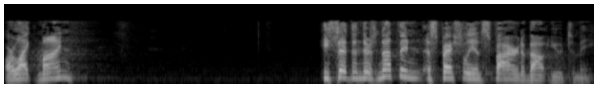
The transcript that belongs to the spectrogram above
are like mine, he said, then there's nothing especially inspiring about you to me.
